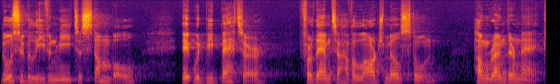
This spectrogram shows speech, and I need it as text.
those who believe in me, to stumble, it would be better for them to have a large millstone hung round their neck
